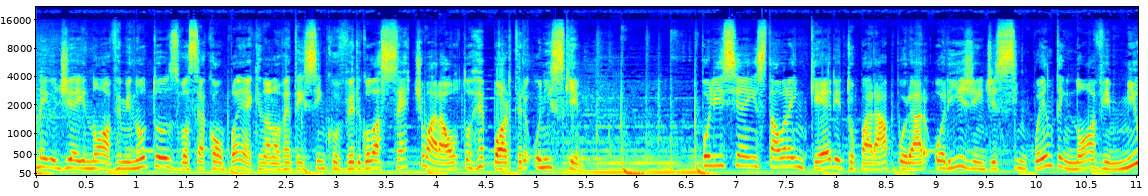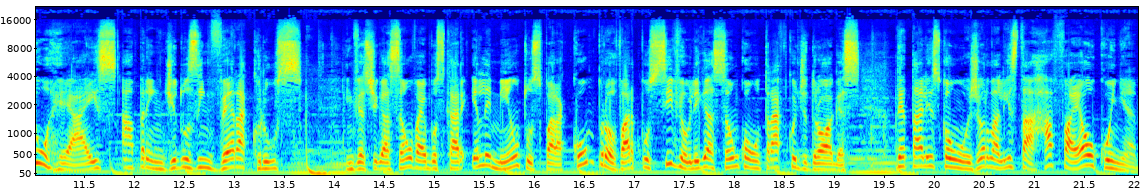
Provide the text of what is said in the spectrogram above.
Meio-dia e nove minutos, você acompanha aqui na 95,7 o Arauto Repórter Unisque. Polícia instaura inquérito para apurar origem de 59 mil reais apreendidos em Veracruz. Investigação vai buscar elementos para comprovar possível ligação com o tráfico de drogas. Detalhes com o jornalista Rafael Cunha.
